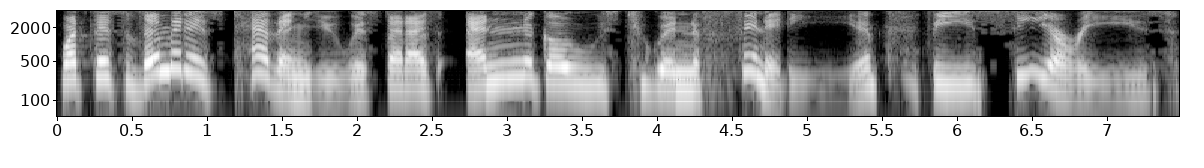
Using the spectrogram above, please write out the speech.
What this limit is telling you is that as n goes to infinity, these series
